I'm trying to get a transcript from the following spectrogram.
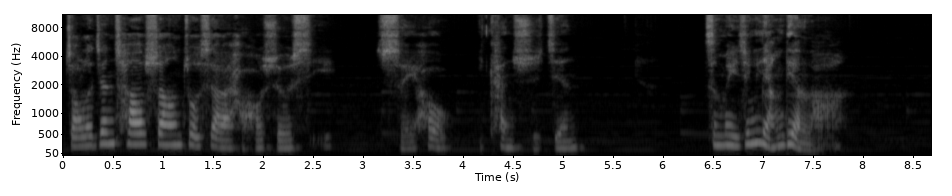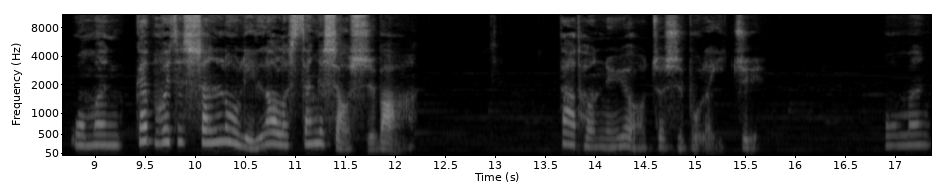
找了间超商坐下来好好休息。随后一看时间，怎么已经两点了？我们该不会在山路里绕了三个小时吧？大头女友这时补了一句：“我们。”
